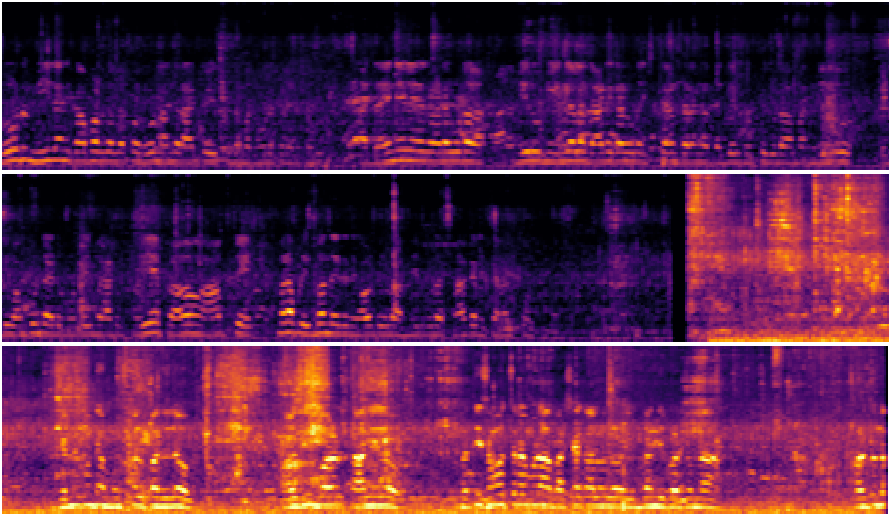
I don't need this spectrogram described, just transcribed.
రోడ్డు మీదని కాపాడుకోవాలి తప్ప రోడ్డు అందరూ ఆగిపోయిస్తుందా మరి రోడ్డు ఎక్కడ వెళ్తుంది? ఆ డ్రైనేజ్ కాడ కూడా మీరు మీ ఇళ్ళ దాడి కాడ కూడా ఇష్టానుసారంగా దగ్గరికి వచ్చి కూడా మరి నీళ్ళు ఎటు పంపుంటే అటు పోతాయి మరి అటు పోయే ప్రభావం ఆపితే మరి అప్పుడు ఇబ్బంది అవుతుంది కాబట్టి కూడా మీరు కూడా సహకరించాలని కోరుతున్నారు జమ్మికుంట మున్సిపల్ పరిధిలో హౌసింగ్ బోర్డ్ కాలనీలో ప్రతి సంవత్సరం కూడా వర్షాకాలంలో ఇబ్బంది పడుతున్న పడుతున్న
